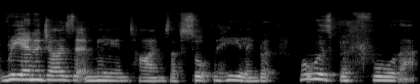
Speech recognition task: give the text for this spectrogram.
re energized it a million times, I've sought the healing. But what was before that?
